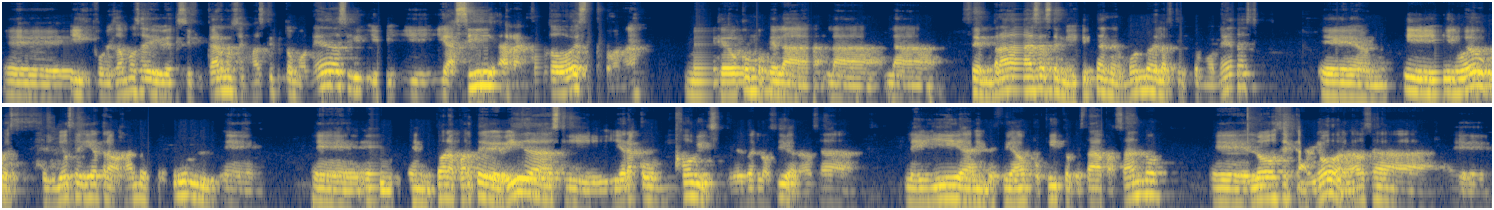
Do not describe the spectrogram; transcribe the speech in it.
eh, y comenzamos a diversificarnos en más criptomonedas y, y, así arrancó todo esto, ¿verdad? Me quedó como que la, la, la sembrada esa semillita en el mundo de las criptomonedas eh, y, luego pues yo seguía trabajando eh, en, en, toda la parte de bebidas y, era como un hobby, si verlo así, ¿verdad? O sea, leía, investigaba un poquito qué estaba pasando. Eh, luego se cayó, ¿verdad? O sea, eh,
